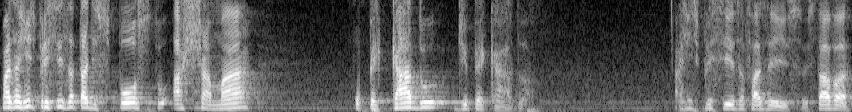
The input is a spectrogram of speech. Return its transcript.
Mas a gente precisa estar disposto a chamar o pecado de pecado. A gente precisa fazer isso. Eu estava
